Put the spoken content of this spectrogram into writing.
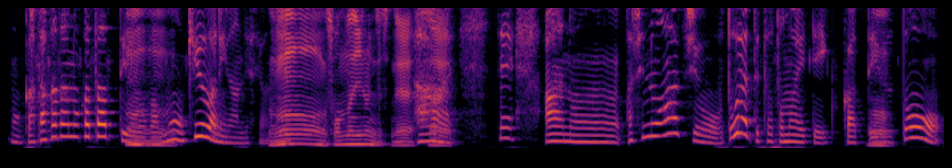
もうガタガタの方っていうのがうんうんもう9割なんですようね。ーん、そんなにいるんですね。はい。で、あのー足のアーチをどうやって整えていくかっていうと、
